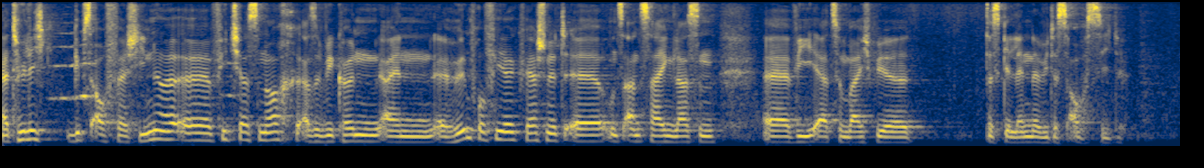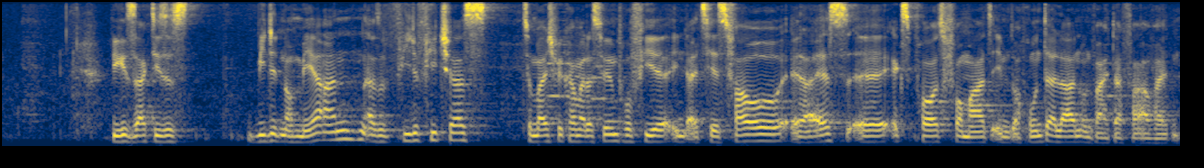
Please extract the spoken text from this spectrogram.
Natürlich gibt es auch verschiedene äh, Features noch. Also wir können ein äh, Höhenprofil-Querschnitt äh, uns anzeigen lassen, äh, wie er zum Beispiel das Gelände, wie das aussieht. Wie gesagt, dieses bietet noch mehr an, also viele Features. Zum Beispiel kann man das Höhenprofil als CSV, LAS-Exportformat äh, eben auch runterladen und weiterverarbeiten.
